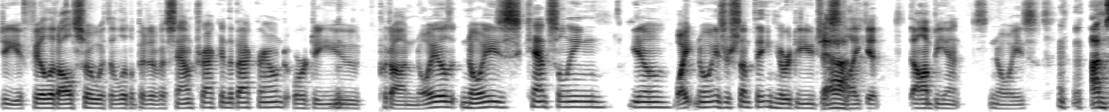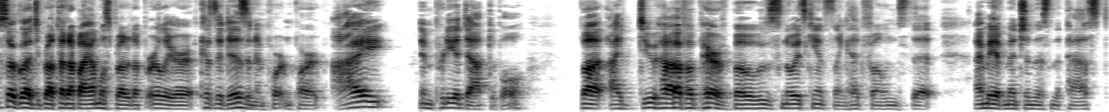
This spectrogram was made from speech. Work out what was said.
Do you fill it also with a little bit of a soundtrack in the background? Or do you put on noise noise canceling you know white noise or something? Or do you just yeah. like it ambient noise? I'm so glad you brought that up. I almost brought it up earlier because it is an important part. I am pretty adaptable but i do have a pair of bose noise canceling headphones that I may have mentioned this in the past,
